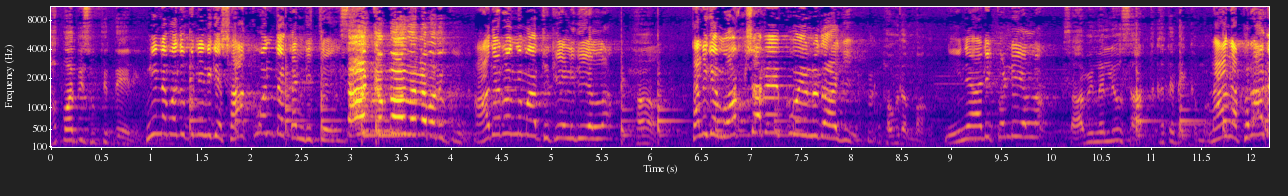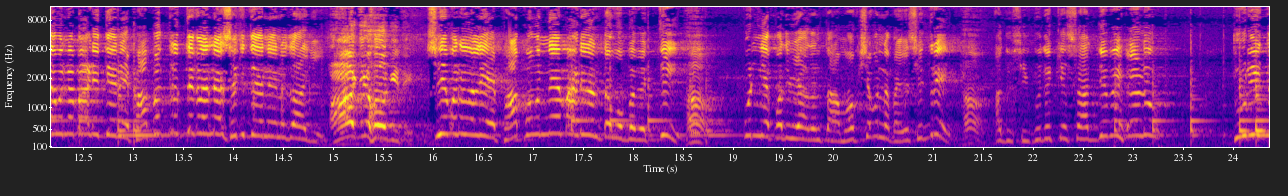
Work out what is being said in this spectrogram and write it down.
ಹಪಾಪಿಸುತ್ತಿದ್ದೇನೆ ನಿನ್ನ ಬದುಕು ನಿನಗೆ ಸಾಕುವಂತ ಕಂಡಿತೆ ಸಾಕಮ್ಮ ನನ್ನ ಬದುಕು. ಅದರೊಂದು ಮಾತು ಕೇಳಿದೆಯಲ್ಲ. ಹಾ. ತನಗೆ ಮೋಕ್ಷ ಬೇಕು ಎನ್ನುವುದಾಗಿ. ಹೌದಮ್ಮ. ನೀನೇ ಆಡಿಕೊಂಡಿಯಲ್ಲ. ಸಾವಿನಲ್ಲಿಯೂ ಸಾರ್ಥಕತೆ ಬೇಕಮ್ಮ. ನಾನು ಅಪರಾಧವನ್ನು ಮಾಡಿದ್ದೇನೆ ಪಾಪಕೃತ್ಯಗಳನ್ನ ಎಸಗಿದ್ದೇನೆ ಎನ್ನುವುದಾಗಿ. ಹಾಗೆ ಹೋಗಿದೆ. ಜೀವನದಲ್ಲಿ ಪಾಪವನ್ನೇ ಮಾಡಿದಂತ ಒಬ್ಬ ವ್ಯಕ್ತಿ ಹಾ. ಪುಣ್ಯ ಪದವಿಯಾದಂತಹ ಮೋಕ್ಷವನ್ನ ಬಯಸಿದ್ರೆ ಹಾ. ಅದು ಸಿಗುವುದಕ್ಕೆ ಸಾಧ್ಯವೇ ಹೇಳು. ದುರಿತ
